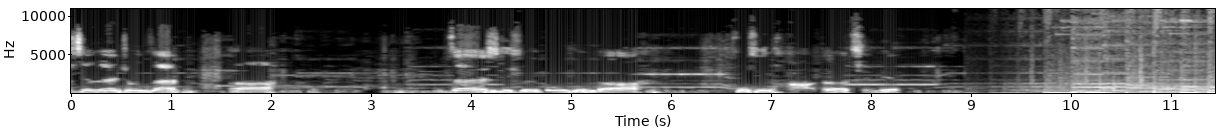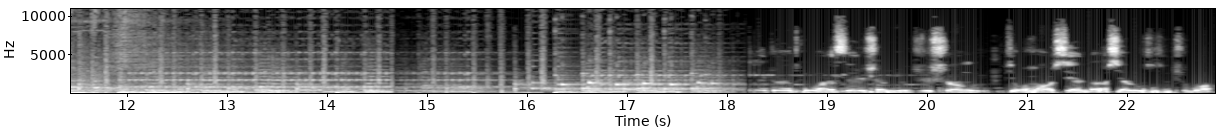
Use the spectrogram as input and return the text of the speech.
现在正在，呃，在戏水公园的通信塔的前边。正在通过 S A 神明之声九号线的线路进行直播。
